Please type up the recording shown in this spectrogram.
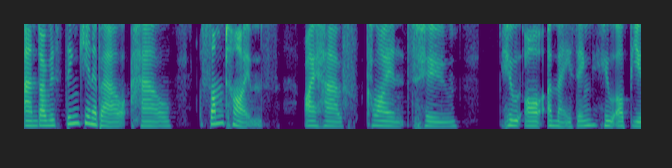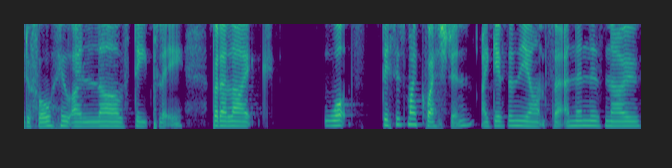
And I was thinking about how sometimes I have clients who who are amazing, who are beautiful, who I love deeply, but I like what's this is my question. I give them the answer, and then there's no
